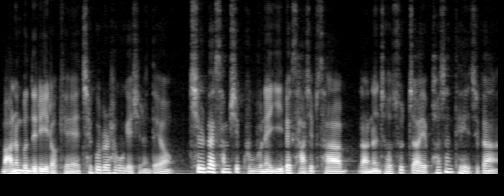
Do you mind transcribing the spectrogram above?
많은 분들이 이렇게 채굴을 하고 계시는데요. 739분의 244라는 저 숫자의 퍼센테이지가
